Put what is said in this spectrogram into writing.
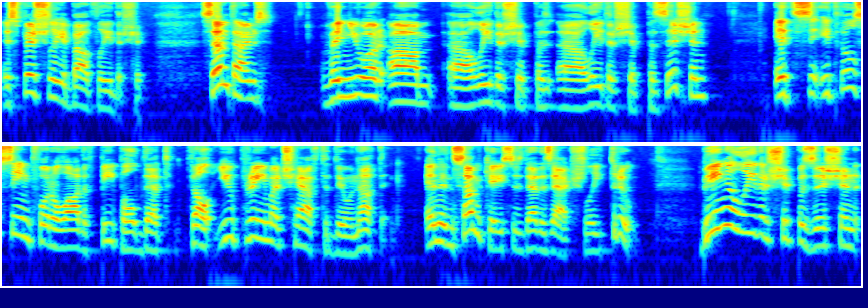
especially about leadership. Sometimes, when you are um, a leadership uh, leadership position, it's it will seem for a lot of people that well you pretty much have to do nothing. And in some cases that is actually true. Being a leadership position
